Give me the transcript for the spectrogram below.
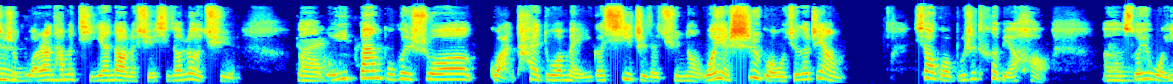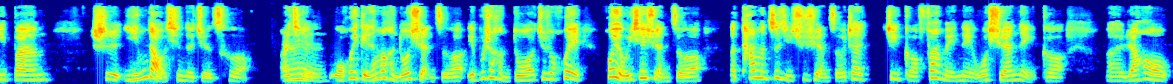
就是我让他们体验到了学习的乐趣。嗯，我一般不会说管太多，每一个细致的去弄。我也试过，我觉得这样效果不是特别好。嗯，所以我一般是引导性的决策，而且我会给他们很多选择，也不是很多，就是会会有一些选择，呃，他们自己去选择，在这个范围内我选哪个，呃，然后。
